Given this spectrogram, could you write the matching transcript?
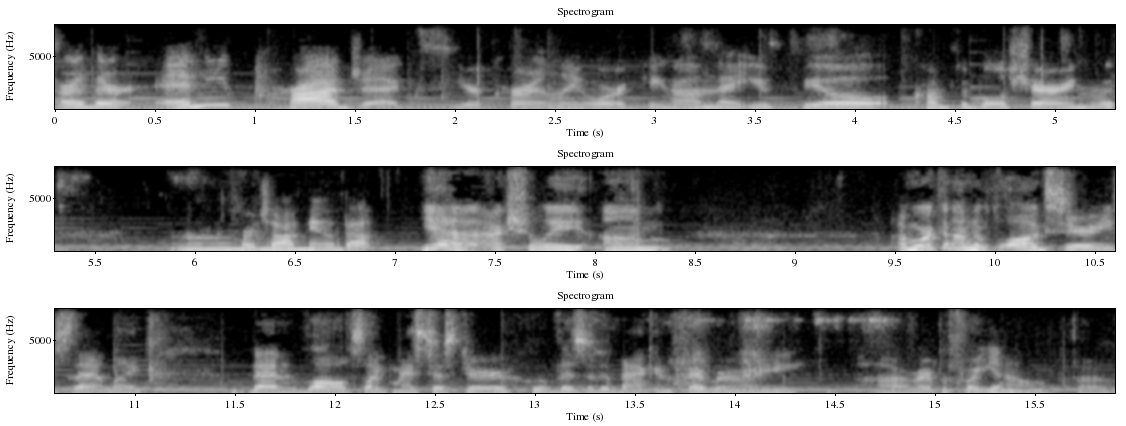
Are there any projects you're currently working on that you feel comfortable sharing with or Um, talking about? Yeah, actually, um, I'm working on a vlog series that like that involves like my sister who visited back in February, uh, right before you know the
